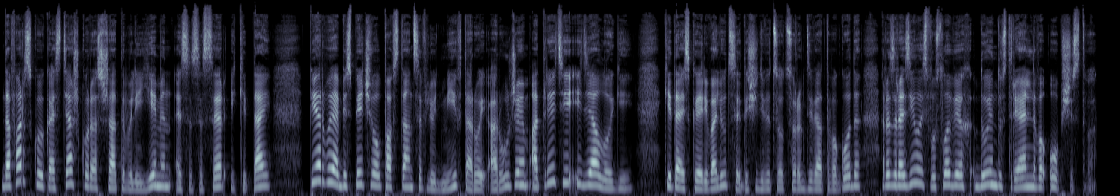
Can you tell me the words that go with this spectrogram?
Дафарскую костяшку расшатывали Йемен, СССР и Китай. Первый обеспечивал повстанцев людьми, второй – оружием, а третий – идеологией. Китайская революция 1949 года разразилась в условиях доиндустриального общества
